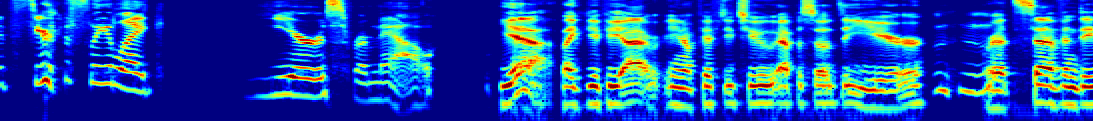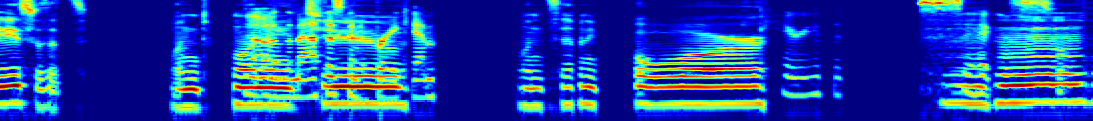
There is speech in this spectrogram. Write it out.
It's seriously like years from now. Yeah, like if you uh, you know 52 episodes a year, hmm we're at 70, so that's 122. no, the math is gonna break him. 174. Carry the 6 Mhm.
